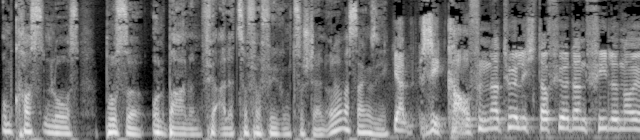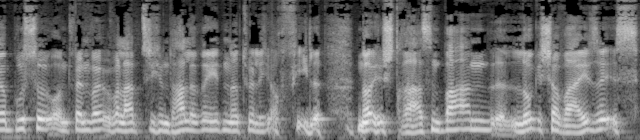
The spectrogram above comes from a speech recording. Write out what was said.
um kostenlos Busse und Bahnen für alle zur Verfügung zu stellen, oder? Was sagen Sie? Ja, Sie kaufen natürlich dafür dann viele neue Busse und wenn wir über Leipzig und Halle reden, natürlich auch viele neue Straßenbahnen. Logischerweise ist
